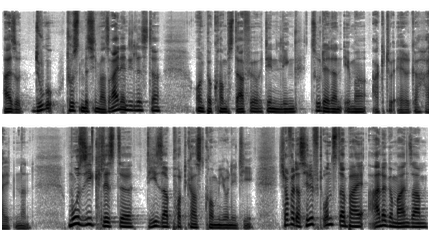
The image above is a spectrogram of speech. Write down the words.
Also du tust ein bisschen was rein in die Liste und bekommst dafür den Link zu der dann immer aktuell gehaltenen Musikliste dieser Podcast-Community. Ich hoffe, das hilft uns dabei, alle gemeinsam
